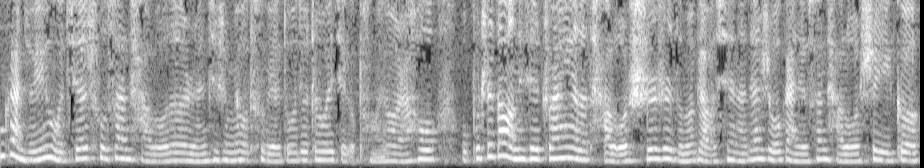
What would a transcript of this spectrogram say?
我感觉，因为我接触算塔罗的人其实没有特别多，就周围几个朋友，然后我不知道那些专业的塔罗师是怎么表现的，但是我感觉算塔罗是一个。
